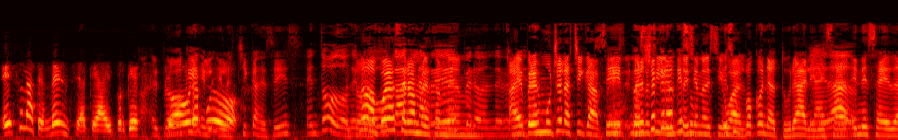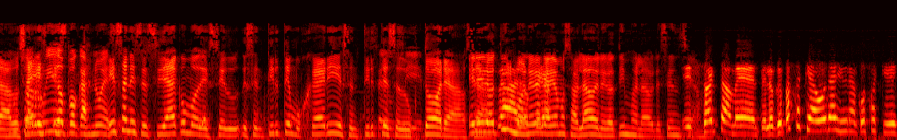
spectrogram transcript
es una tendencia que hay, porque Ah, ¿El provoque ahora en, puedo- en las chicas decís? En todos. En de todos. No, puede ser hombres también. Pero, de- Ay, pero es mucho las chicas. Sí, Es- no pero sé yo si creo que estoy es un, es un poco natural en esa, edad. en esa edad. o Mucho sea, es- ruido, es- pocas nueces. Esa necesidad como de, sedu- de sentirte mujer y de sentirte Seducir. seductora. o El sea, erotismo, Claro, ¿no era pero- que habíamos hablado del erotismo en la adolescencia? Exactamente. Lo que pasa es que ahora hay una cosa que,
